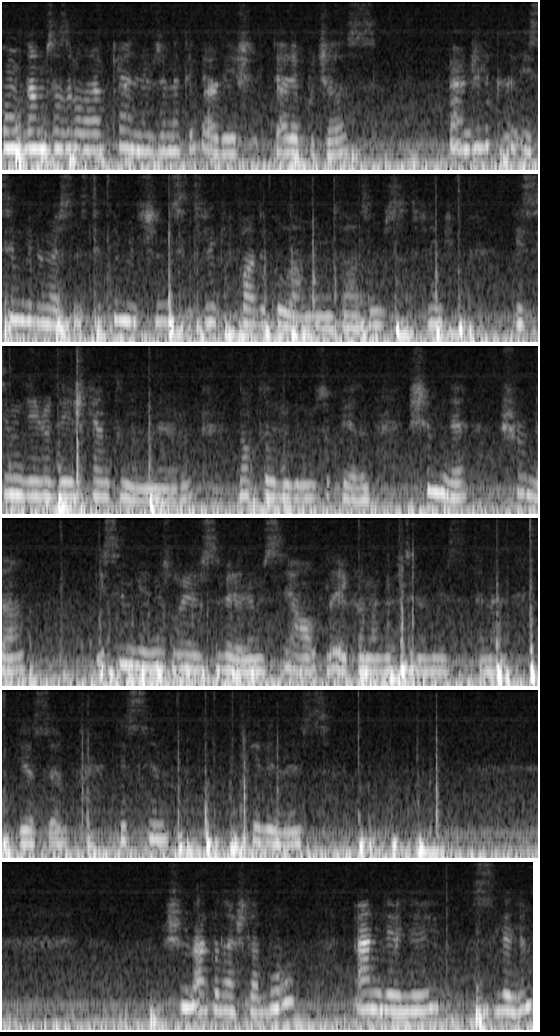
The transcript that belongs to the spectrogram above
komutlarımız hazır olarak geldi. Üzerine tekrar değişiklikler yapacağız. Öncelikle isim girilmesini istediğim için string ifade kullanmamız lazım. String isim diye bir değişken tanımlıyorum. Nokta virgülümüzü koyalım. Şimdi şurada isim giriniz uyarısı verelim. Siyah ekrana gösterilmesi istenen yazı. İsim giriniz. Şimdi arkadaşlar bu endeli silelim.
